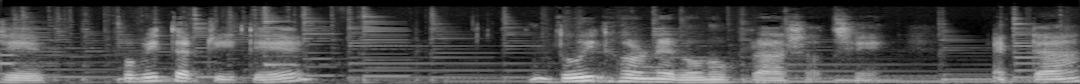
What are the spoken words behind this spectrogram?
যে কবিতাটিতে দুই ধরনের অনুপ্রাস আছে। একটা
